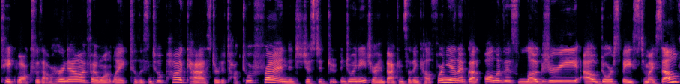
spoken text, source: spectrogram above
take walks without her now if I want like to listen to a podcast or to talk to a friend and to just enjoy nature. I'm back in Southern California and I've got all of this luxury outdoor space to myself.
